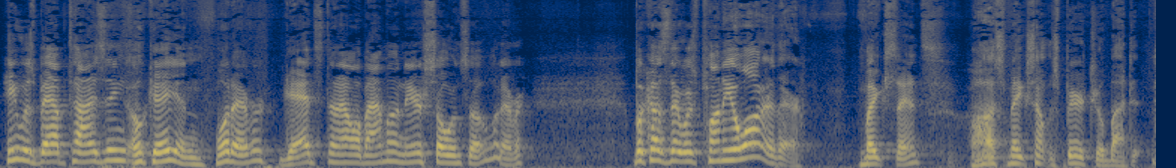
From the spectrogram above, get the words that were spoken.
He was baptizing, okay, in whatever, Gadsden, Alabama, near so and so, whatever, because there was plenty of water there. Makes sense. Oh, let's make something spiritual about it.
